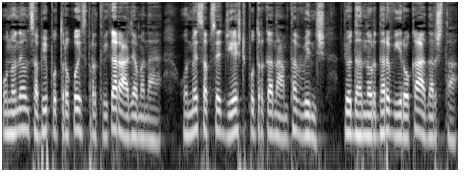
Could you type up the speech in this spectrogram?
उन्होंने उन सभी पुत्रों को इस पृथ्वी का राजा बनाया। उनमें सबसे ज्येष्ठ पुत्र का नाम था विंश, जो धनुर्धर वीरों का आदर्श था।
